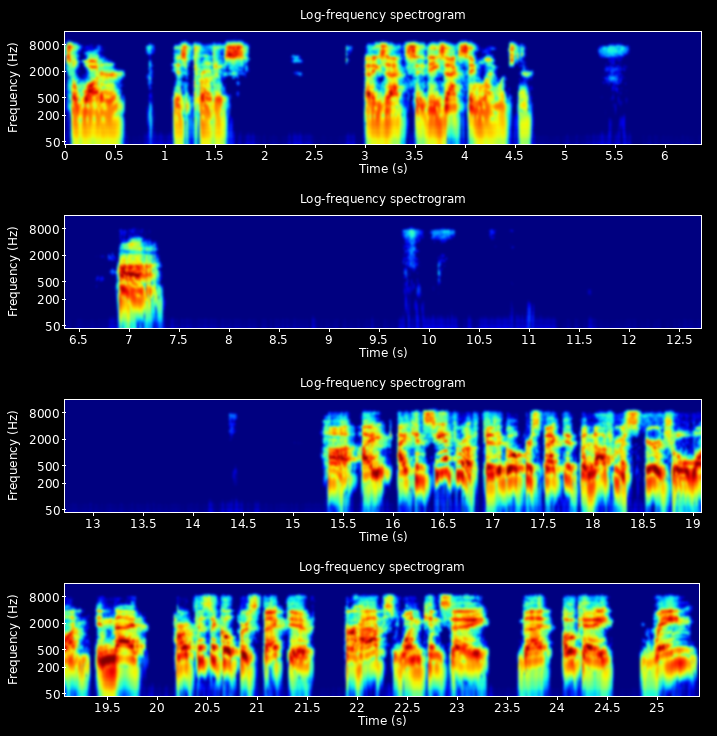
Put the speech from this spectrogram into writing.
to water his produce. That exact the exact same language there. Huh. Huh. I, I can see it from a physical perspective, but not from a spiritual one. In that, from a physical perspective, perhaps one can say that, okay, rain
